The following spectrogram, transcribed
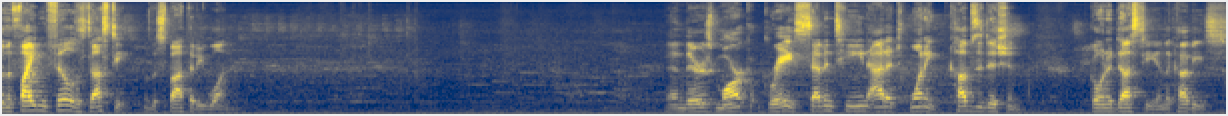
For the Fightin' Phils, Dusty with the spot that he won. And there's Mark Grace, 17 out of 20, Cubs edition, going to Dusty and the Cubbies.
